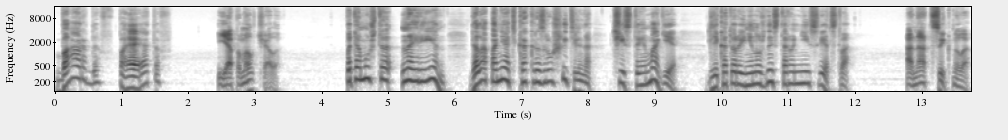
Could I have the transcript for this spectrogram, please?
бардов, поэтов. Я помолчала. Потому что Найриен дала понять, как разрушительна чистая магия, для которой не нужны сторонние средства. Она цыкнула.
